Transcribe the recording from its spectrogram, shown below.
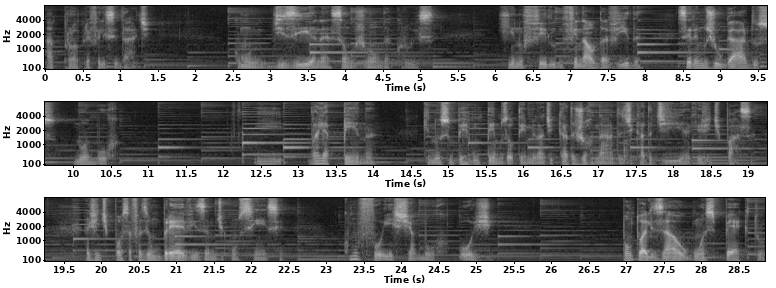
a própria felicidade como dizia né, São João da Cruz, que no, fi no final da vida seremos julgados no amor. E vale a pena que nós nos perguntemos ao terminar de cada jornada, de cada dia que a gente passa, a gente possa fazer um breve exame de consciência. Como foi este amor hoje? Pontualizar algum aspecto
